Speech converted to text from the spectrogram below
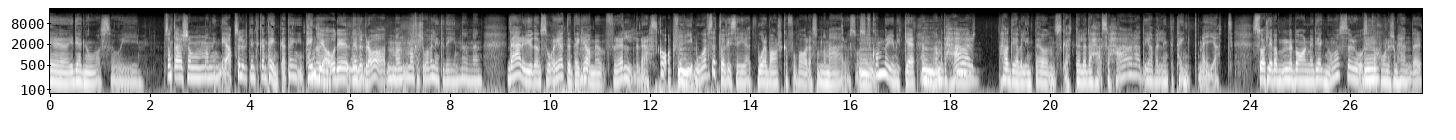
eh, i diagnos och i sånt där som man absolut inte kan tänka, tänk, tänker Nej, jag. Och det, det är väl bra, man, man förstår väl inte det innan. Men det här är ju den svårigheten, tänker jag, med föräldraskap. För vi, Mm. oavsett vad vi säger att våra barn ska få vara som de är och så, Mm. så kommer det ju mycket, Mm. ja men det här Mm. Hade jag väl inte önskat eller det här, så här hade jag väl inte tänkt mig att... Så att leva med barn med diagnoser och Mm. situationer som händer,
